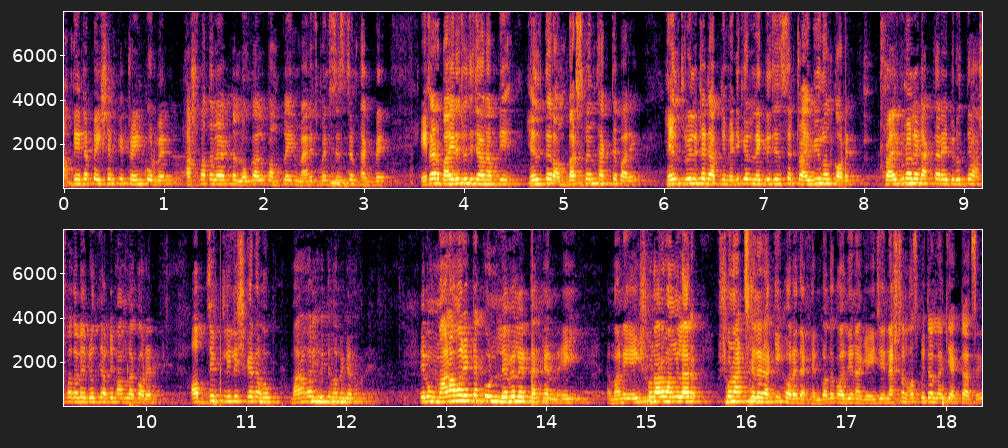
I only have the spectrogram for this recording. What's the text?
আপনি একটা পেশেন্টকে ট্রেন করবেন হাসপাতালে একটা লোকাল কমপ্লেন ম্যানেজমেন্ট সিস্টেম থাকবে। এটার বাইরে যদি যান, আপনি হেলথের অম্বাসমেন্ট থাকতে পারে। হেলথ রিলেটেড আপনি মেডিকেল নেগলিজেন্সের ট্রাইব্যুনাল করেন। ট্রাইব্যুনালে ডাক্তারের বিরুদ্ধে, হাসপাতালের বিরুদ্ধে আপনি মামলা করেন। অবজেক্ট লিলিশ কেন হোক, মারামারি হইতে হবে কেন? এবং মারামারিটা কোন লেভেলের দেখেন, এই মানে এই সোনার বাংলার সোনার ছেলেরা কি করে দেখেন? গত কয়দিন আগে, এই যে ন্যাশনাল হসপিটাল নাকি একটা আছে,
